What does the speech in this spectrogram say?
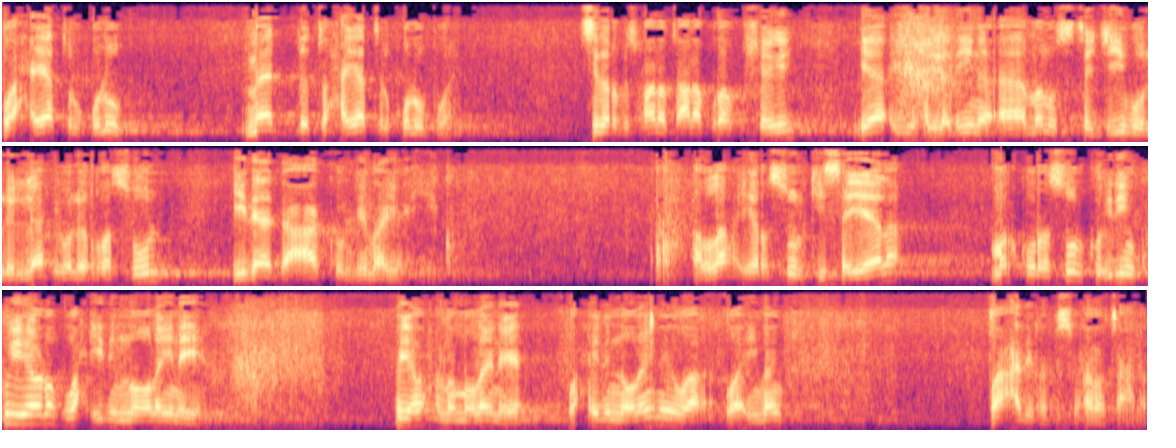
Waa xayaat lquluub maaddatu xayaati lquluub waay. Sida rabbi subxana wa tacala qur'aanku sheegay yaa ayuha aladiina aamanuu istajiibuu lillahi walirasuul idaa dacaakum lima yuxyiikum allah iyo rasuulkiisa yeela. Markuu rasuulku idinku yeedho wax idin noolaynaya waxana noolaynaya. Waxa idin noolaynaya waa iimaanka aacadii rabbi subxana wa tacaala.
